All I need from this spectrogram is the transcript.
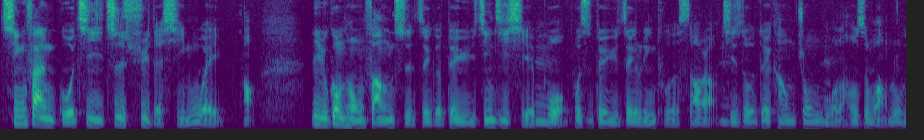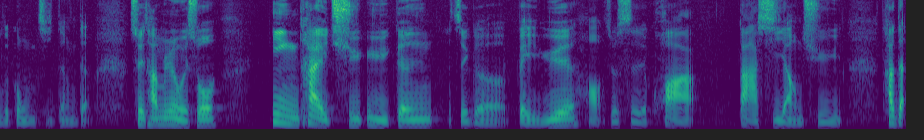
侵犯国际秩序的行为，好。例如，共同防止这个对于经济胁迫，或是对于这个领土的骚扰，其实都是对抗中国，然后是网络的攻击等等。所以他们认为说，印太区域跟这个北约，哈，就是跨大西洋区域，它的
